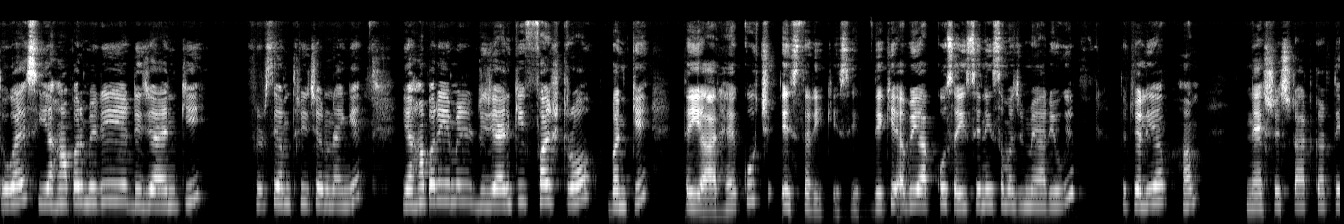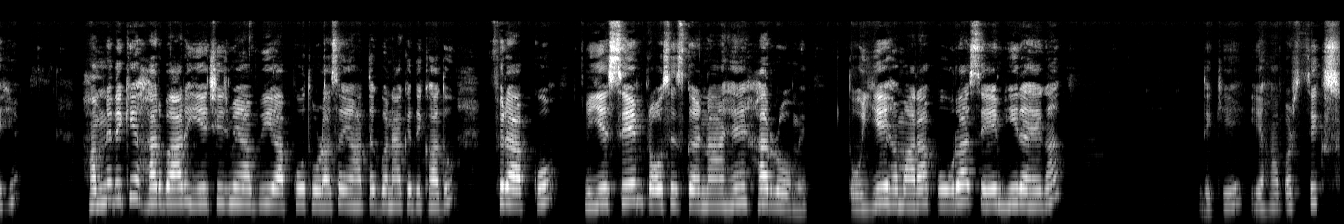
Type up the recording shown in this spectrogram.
तो गैस यहाँ पर मेरी ये डिज़ाइन की, फिर से हम थ्री चेन बनाएँगे। यहाँ पर ये मेरी डिज़ाइन की फ़र्स्ट रो बन के तैयार है कुछ इस तरीके से। देखिए, अभी आपको सही से नहीं समझ में आ रही होगी। तो चलिए अब हम नेक्स्ट स्टार्ट करते हैं। हमने देखिए, हर बार ये चीज़ मैं अभी आपको थोड़ा सा यहाँ तक बना के दिखा दूँ। फिर आपको ये सेम प्रोसेस करना है हर रो में। तो ये हमारा पूरा सेम ही रहेगा। देखिए, यहाँ पर सिक्स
